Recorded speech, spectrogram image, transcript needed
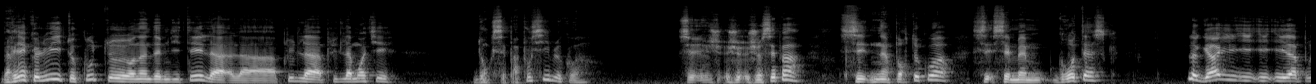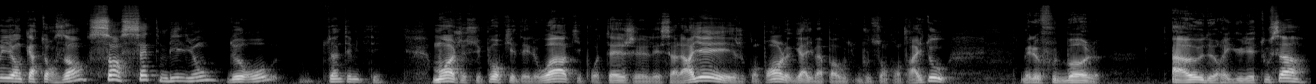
ben rien que lui, il te coûte euh, en indemnité plus de la moitié. Donc c'est pas possible, quoi. Je, sais pas. C'est n'importe quoi. C'est même grotesque. Le gars, il, a pris en 14 ans 107 millions d'euros d'indemnité. Moi, je suis pour qu'il y ait des lois qui protègent les salariés, je comprends, le gars, il va pas au bout de son contrat et tout. Mais le football, à eux de réguler tout ça.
